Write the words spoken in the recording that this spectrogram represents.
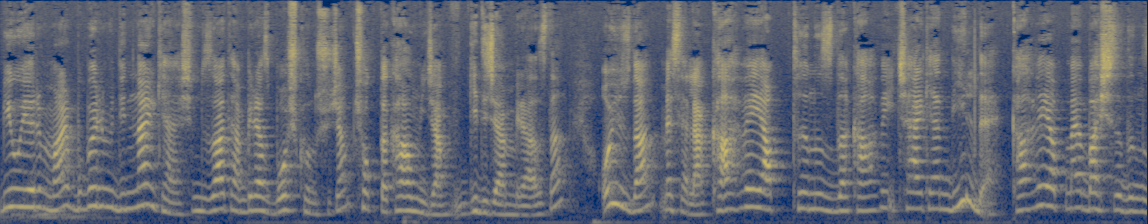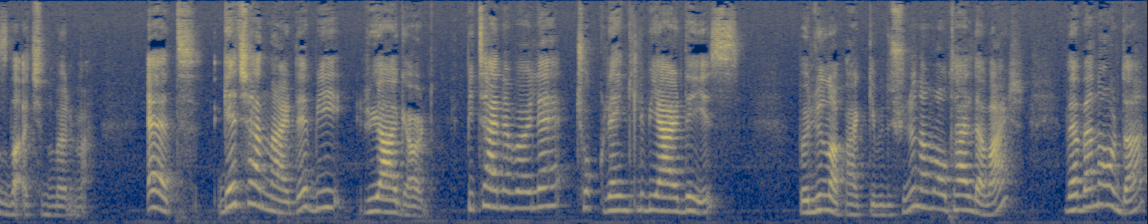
Bir uyarım var. Bu bölümü dinlerken şimdi zaten biraz boş konuşacağım. Çok da kalmayacağım. Gideceğim birazdan. O yüzden mesela kahve yaptığınızda kahve içerken değil de kahve yapmaya başladığınızda açın bölümü. Evet, geçenlerde bir rüya gördüm. Bir tane böyle çok renkli bir yerdeyiz. Böyle Luna Park gibi düşünün ama otel de var. Ve ben orada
